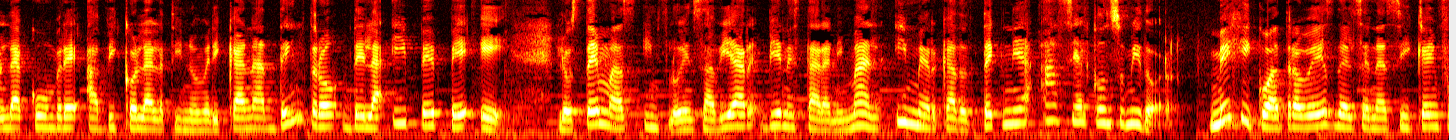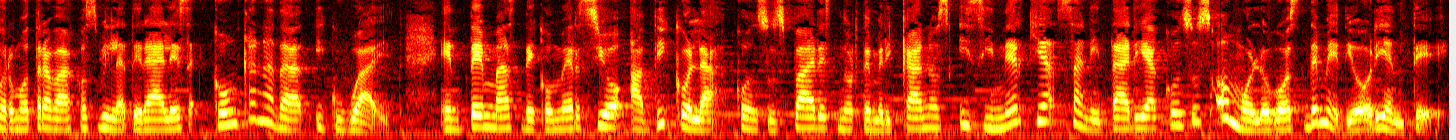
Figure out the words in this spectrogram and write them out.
la cumbre avícola latinoamericana dentro de la IPPE. Los temas influenza aviar, bienestar animal y mercadotecnia hacia el consumidor. México, a través del Senacica, informó trabajos bilaterales con Canadá y Kuwait en temas de comercio avícola con sus pares norteamericanos y sinergia sanitaria con sus homólogos de Medio Oriente.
